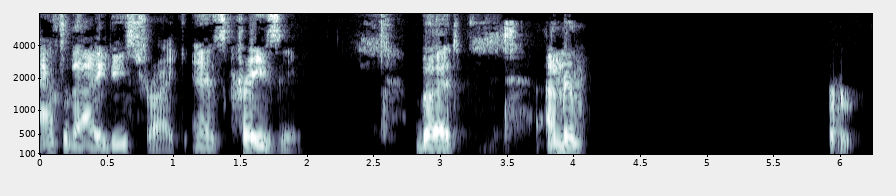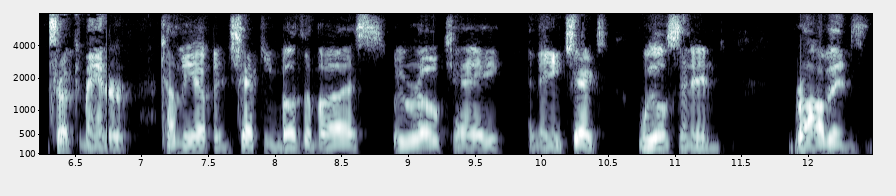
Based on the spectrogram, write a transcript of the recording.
after the IED strike. And it's crazy. But I remember truck commander coming up and checking both of us. We were okay. And then he checked Wilson and Robbins.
